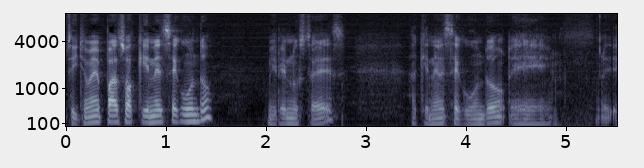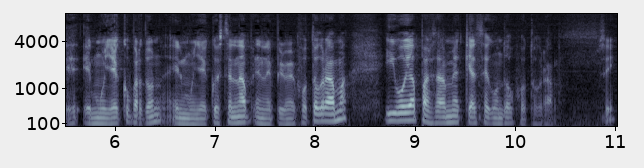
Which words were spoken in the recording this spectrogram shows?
Si yo me paso aquí en el segundo, miren ustedes, aquí en el segundo, eh, eh, el muñeco, perdón, el muñeco está en, el primer fotograma y voy a pasarme aquí al segundo fotograma. ¿sí?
